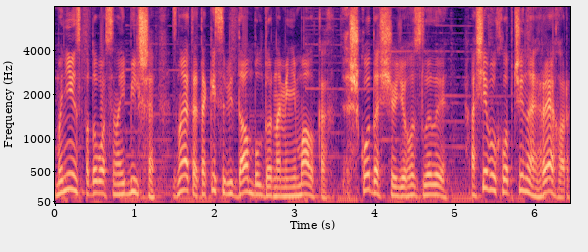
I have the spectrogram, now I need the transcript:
Мені він сподобався найбільше. Знаєте, такий собі Дамблдор на мінімалках. Шкода, що його злили. А ще був хлопчина Грегор,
